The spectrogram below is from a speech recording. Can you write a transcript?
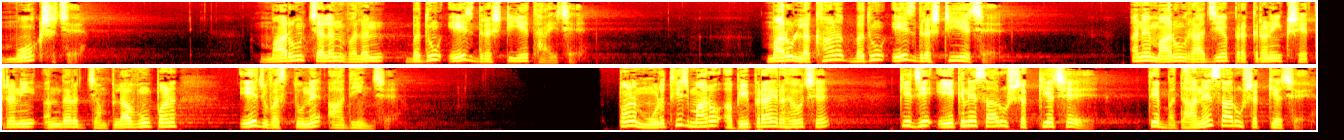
મોક્ષ છે. મારું ચલન વલન બધું એ જ દ્રષ્ટિએ થાય છે. મારું લખાણ બધું એ જ દ્રષ્ટિએ છે. અને મારું રાજ્ય પ્રકરણી ક્ષેત્રની અંદર ઝંપલાવવું પણ એ જ વસ્તુને આધીન છે. પણ મૂળથી જ મારો અભિપ્રાય રહ્યો છે કે જે એકને સારું શક્ય છે, તે બધાને સારું શક્ય છે.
